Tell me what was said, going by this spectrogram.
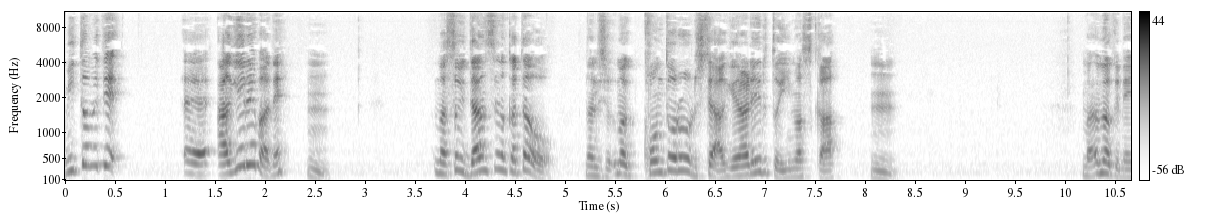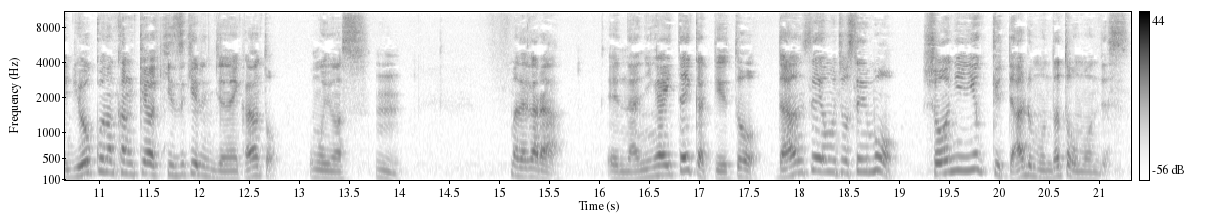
認めて、えー、あげればね、うん。まあそういう男性の方を、なんでしょう、うまくコントロールしてあげられると言いますか、うん。まあうまくね、良好な関係は築けるんじゃないかなと思います。うん。まあだから、え何が言いたいかっていうと、男性も女性も承認欲求ってあるもんだと思うんです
